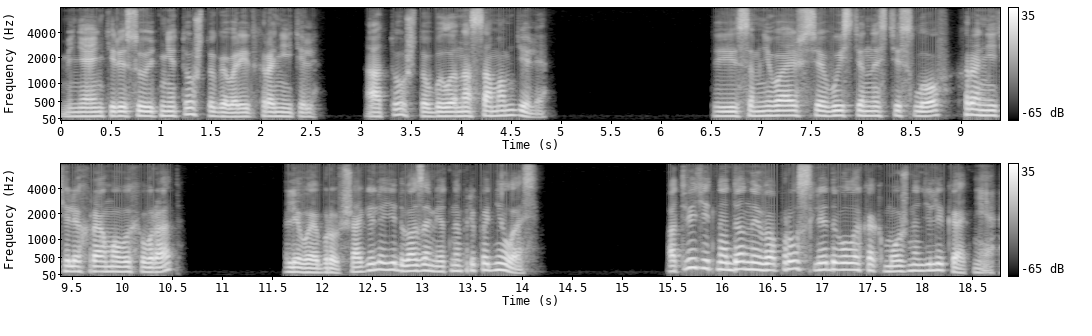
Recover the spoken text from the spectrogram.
«Меня интересует не то, что говорит хранитель, а то, что было на самом деле». «Ты сомневаешься в истинности слов хранителя храмовых врат?» Левая бровь Шагеля едва заметно приподнялась. Ответить на данный вопрос следовало как можно деликатнее.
